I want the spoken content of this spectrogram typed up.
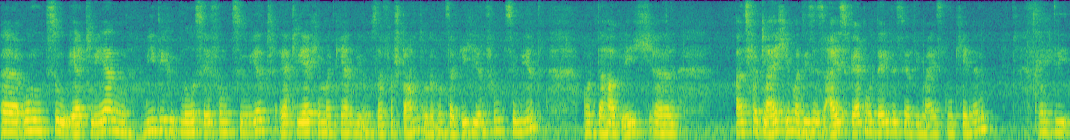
Äh, um zu erklären, wie die Hypnose funktioniert, erkläre ich immer gern, wie unser Verstand oder unser Gehirn funktioniert. Und da habe ich äh, als Vergleich immer dieses Eisbergmodell, das ja die meisten kennen. Und die,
